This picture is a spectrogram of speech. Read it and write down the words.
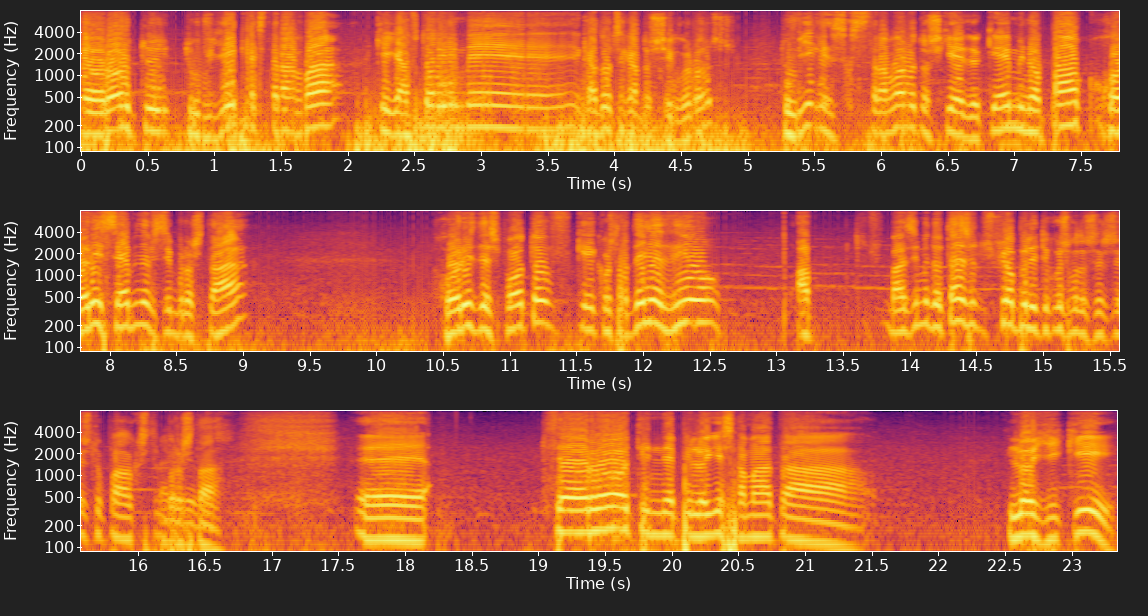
θεωρώ ότι του βγήκε στραβά και γι' αυτό είμαι 100% σίγουρος. Του βγήκε στραβά όλο το σχέδιο και έμεινε ο Πάοκ χωρίς έμπνευση μπροστά, χωρίς Δεσπότοφ και η Κωνσταντέλια δύο απ- μαζί με το Τάιζερ τους πιο απειλητικούς ποδοσφαιριστές του Πάοκ στην Ακριβώς. μπροστά. Ε, θεωρώ την επιλογή Σαμάτα λογική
